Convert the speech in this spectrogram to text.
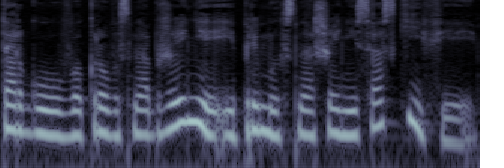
торгового кровоснабжения и прямых сношений со Скифией.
